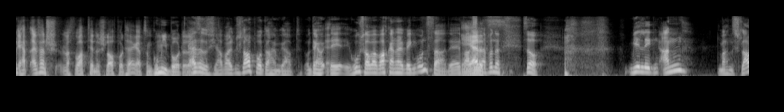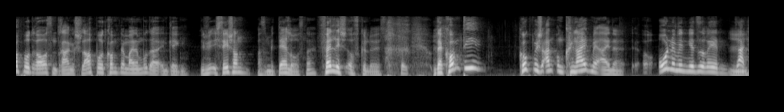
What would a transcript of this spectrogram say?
ihr habt einfach, ein wo habt ihr ein Schlauchboot hergehabt? So ein Gummiboot oder Also was? ich habe halt ein Schlauchboot daheim gehabt. Und der, der Hubschrauber war auch gar nicht wegen uns da. Der war Ja, halt einfach nur. So. Wir legen an, machen das Schlauchboot raus und tragen das Schlauchboot, kommt mir meine Mutter entgegen. Ich, ich sehe schon, was ist mit der los, ne? Völlig aufgelöst. Und da kommt die, guckt mich an und knallt mir eine, ohne mit mir zu reden. Mhm. Sagt,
